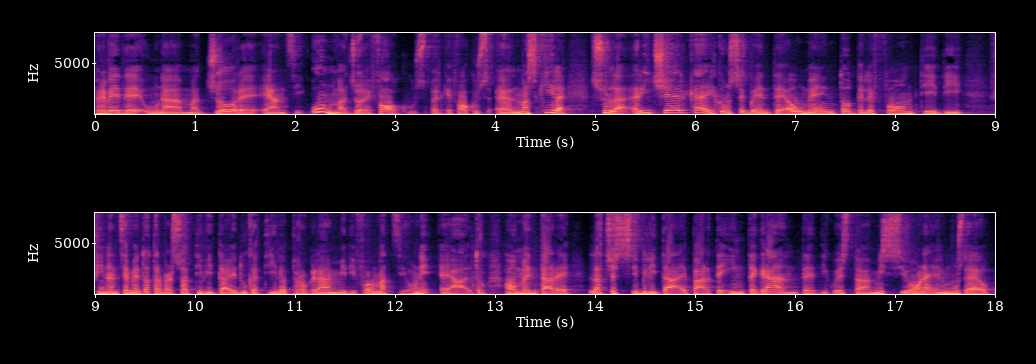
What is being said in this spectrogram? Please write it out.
prevede una maggiore e anzi un maggiore focus, perché focus è al maschile, sulla ricerca e il conseguente aumento delle fonti di finanziamento attraverso attività educative, programmi di formazioni e altro. Aumentare l'accessibilità è parte integrante di questa missione e il museo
